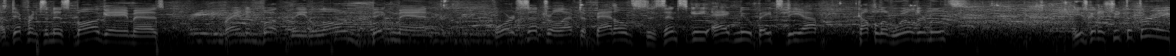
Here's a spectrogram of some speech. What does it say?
a difference in this ball game as Brandon Book, the lone big man for Central, have to battle Szynski, Agnew, Bates Diop, a couple of Wildermuths. He's going to shoot the three.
